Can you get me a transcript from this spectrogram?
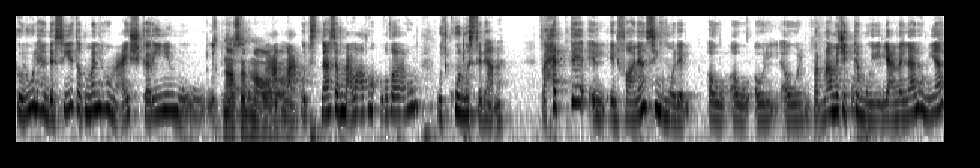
حلول هندسية تضمن لهم عيش كريم وتتناسب مع وضعهم. مع وتتناسب مع وضعهم وتكون مستدامة. فحتى ال financing model أو أو أو أو البرنامج التمويلي اللي عملنا لهم إياه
